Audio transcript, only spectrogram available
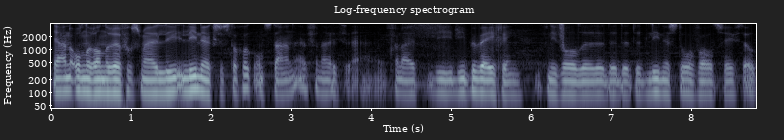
Ja, en onder andere volgens mij Li- Linux is toch ook ontstaan hè? Vanuit, eh, vanuit die, die beweging. Of in ieder geval de, de, de, de Linus Torvalds heeft ook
